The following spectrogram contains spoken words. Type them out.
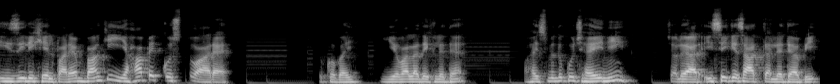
इजीली खेल पा रहे हैं। बाकी यहाँ पे कुछ तो आ रहा है। रुको भाई, ये वाला देख लेते हैं। भाई, इसमें तो कुछ है ही नहीं। चलो यार, इसी के साथ कर लेते हैं अभी।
